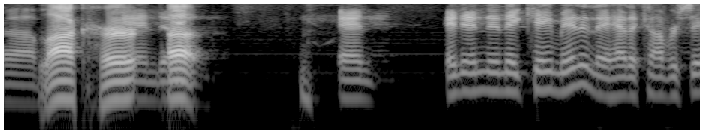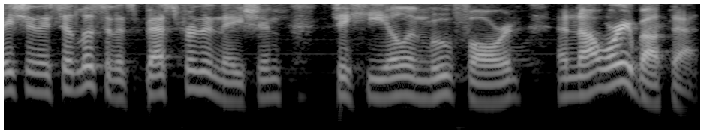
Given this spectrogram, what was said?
Um, Lock her and uh, and and then they came in and they had a conversation. They said, "Listen, it's best for the nation to heal and move forward and not worry about that."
